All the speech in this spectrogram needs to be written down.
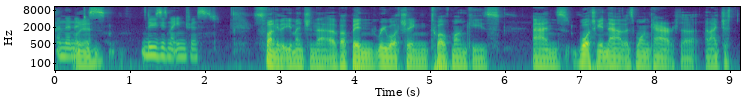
and then it Oh, yeah. just loses my interest. It's funny that you mentioned that. I've- I've been rewatching Twelve Monkeys and watching it now. There's one character, and I just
